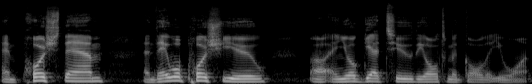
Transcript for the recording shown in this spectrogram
and push them, and they will push you uh, and you'll get to the ultimate goal that you want.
